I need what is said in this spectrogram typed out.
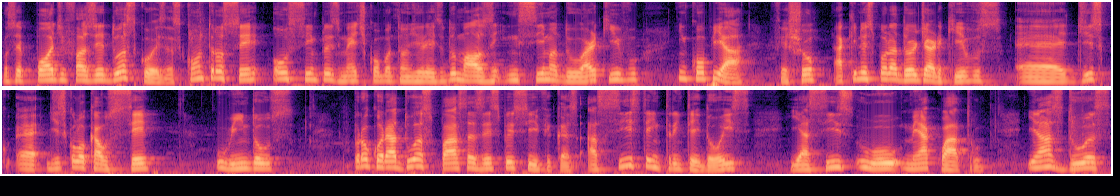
você pode fazer duas coisas, Ctrl C ou simplesmente com o botão direito do mouse em cima do arquivo em copiar. Fechou? Aqui no explorador de arquivos, é, diz, é, descolocar o C, o Windows, procurar duas pastas específicas, a System32 e a SysUO64, e nas duas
